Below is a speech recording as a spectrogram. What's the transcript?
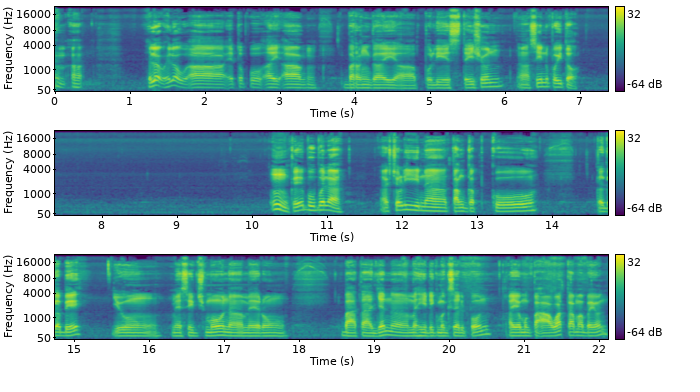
Ah, hello, hello. Ah, ito po ay ang Barangay ah, Police Station. Ah, sino po ito? Hmm, kayo po pala. Actually, natanggap ko kagabi yung message mo na merong bata dyan na mahilig mag-cellphone. Ayaw magpaawat, tama ba yon?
